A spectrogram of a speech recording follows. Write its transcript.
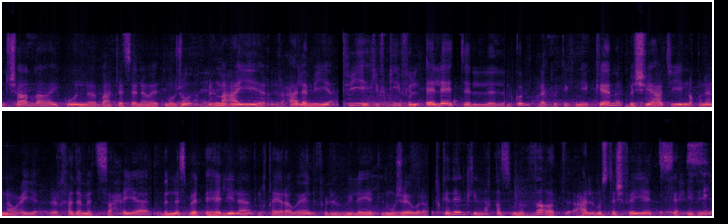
إن شاء الله يكون بعد ثلاث سنوات موجود بالمعايير العالمية. فيه كيف كيف الآلات الكل plateau technique كامل باش يعطي نقلة نوعية للخدمات الصحية بالنسبة لأهالينا في القيروان في الولايات المجاورة. وكذلك ينقص من الضغط على المستشفيات الساحلية.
